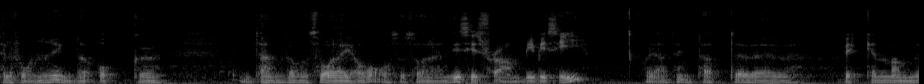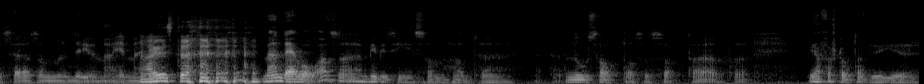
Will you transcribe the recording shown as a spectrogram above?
telefonen ringde och eh, den gången svarade jag och så sa den This is from BBC. Och jag tänkte att eh, vilken Magnus är det som driver mig med Ja, just det. Men det var alltså BBC som hade nosat upp oss och sagt vi har förstått att du gör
